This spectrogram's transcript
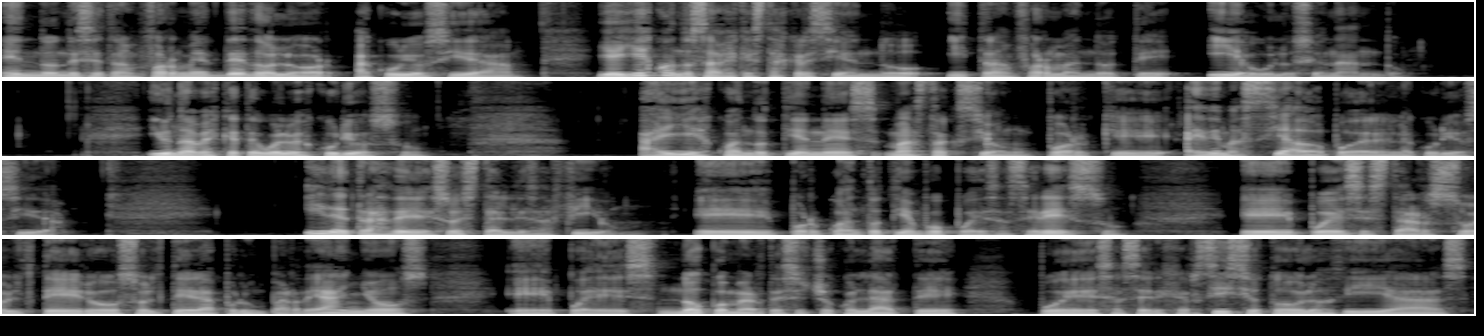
en donde se transforme de dolor a curiosidad, y ahí es cuando sabes que estás creciendo y transformándote y evolucionando. Y una vez que te vuelves curioso, ahí es cuando tienes más tracción porque hay demasiado poder en la curiosidad. Y detrás de eso está el desafío. Eh, ¿Por cuánto tiempo puedes hacer eso? Eh, puedes estar soltero, soltera por un par de años, eh, puedes no comerte ese chocolate, puedes hacer ejercicio todos los días,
